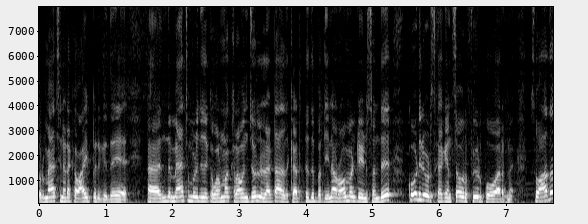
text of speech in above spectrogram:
ஒரு மேட்ச் நடக்க வாய்ப்பு இருக்குது. இந்த மேட்ச் முடிஞ்சதுக்கப்புறமா க்ரௌன் ஜோல் இல்லாட்டா அதுக்கு அடுத்தது பார்த்தீங்கன்னா ரோமன் டீன்ஸ் வந்து கோடி ரோட்ஸ்க்கு அகேன்ஸ்டாக ஒரு ஃபியூட் போவார்னு ஸோ அதை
